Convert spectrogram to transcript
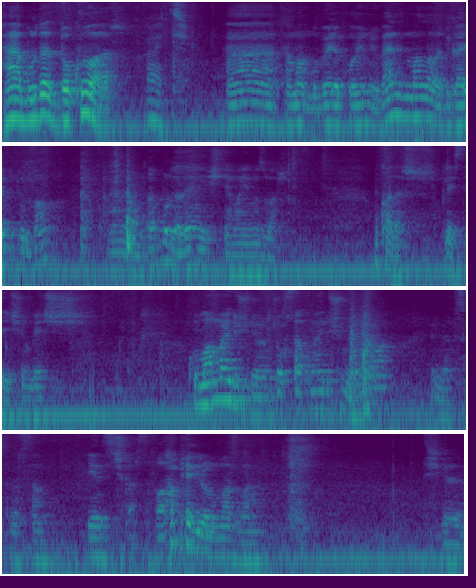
Ha burada doku var. Evet. Ha tamam bu böyle koyulmuyor. Ben dedim Allah bir garip durdu burada- burada da HDMI'miz var. Bu kadar. PlayStation 5. Kullanmayı düşünüyorum. Çok satmayı düşünmüyorum ama bilmiyorum sıkılırsam yenisi çıkarsa falan belli olmaz bana. Teşekkür ederim.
